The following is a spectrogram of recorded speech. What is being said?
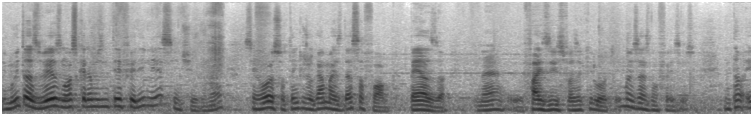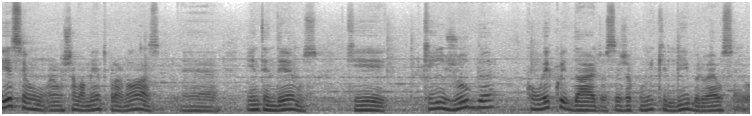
E muitas vezes nós queremos interferir nesse sentido. Né? Senhor, eu só tenho que julgar, mas dessa forma. Pesa, né? faz isso, faz aquilo outro. E Moisés não fez isso. Então, esse é um, é um chamamento para nós é, entendermos que quem julga com equidade, ou seja, com equilíbrio, é o Senhor.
